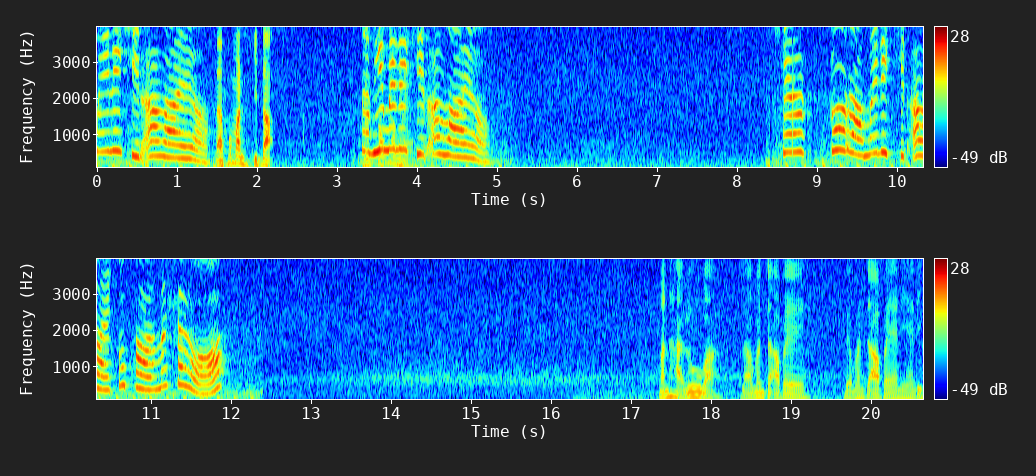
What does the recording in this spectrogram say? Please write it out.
ไม่ได้คิดอะไรอะแต่พวกมันคิดอะแต่พี่ไม่ได้คิดอะไรอะแค่ก็เราไม่ได้คิดอะไรก็พอแล้วไม่ใช่เหรอ มันถ่ายรูปอะแล้วมันจะเอาไป เดี๋ยวมันจะเอาไปอันเนี้ยดิ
